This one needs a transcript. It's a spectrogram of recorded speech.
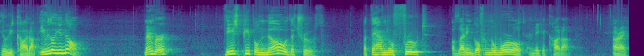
you'll be caught up, even though you know. Remember, these people know the truth, but they have no fruit of letting go from the world and they get caught up. All right.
